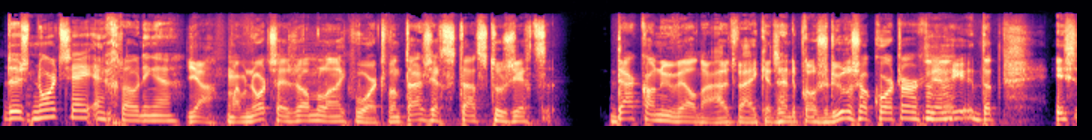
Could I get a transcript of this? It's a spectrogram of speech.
dus Noordzee en Groningen. Ja, maar Noordzee is wel een belangrijk woord. Want daar zegt staatstoezicht, daar kan u wel naar uitwijken. Er zijn de procedures zo korter. Mm -hmm. Dat is,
